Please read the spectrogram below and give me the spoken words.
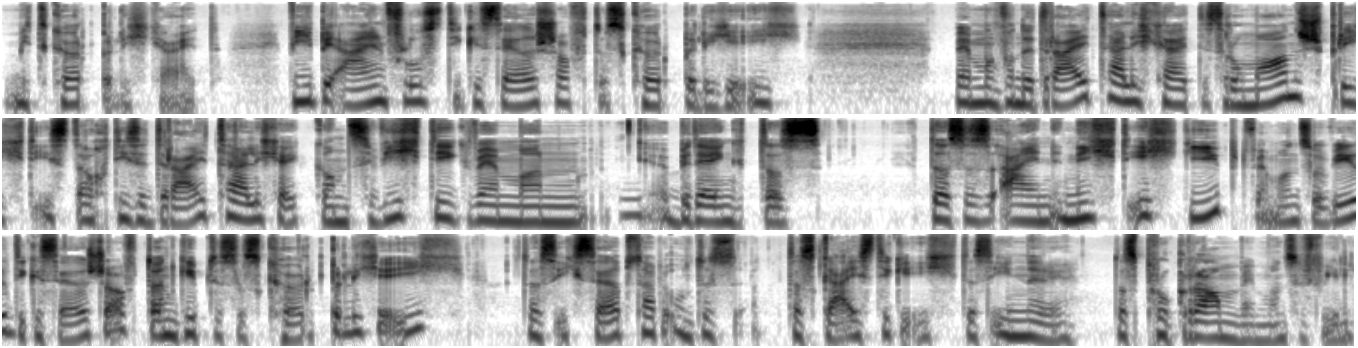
mit Körperlichkeit? Wie beeinflusst die Gesellschaft das körperliche Ich? Wenn man von der Dreiteiligkeit des Romans spricht, ist auch diese Dreiteiligkeit ganz wichtig, wenn man bedenkt, dass, dass es ein Nicht-Ich gibt, wenn man so will, die Gesellschaft. Dann gibt es das körperliche Ich, das ich selbst habe, und das, das geistige Ich, das Innere, das Programm, wenn man so will.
